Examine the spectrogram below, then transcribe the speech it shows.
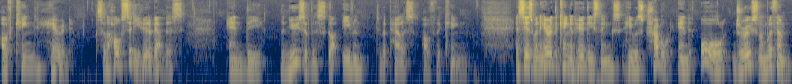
of King Herod. So the whole city heard about this, and the, the news of this got even to the palace of the king. It says, When Herod the king had heard these things, he was troubled, and all Jerusalem with him.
